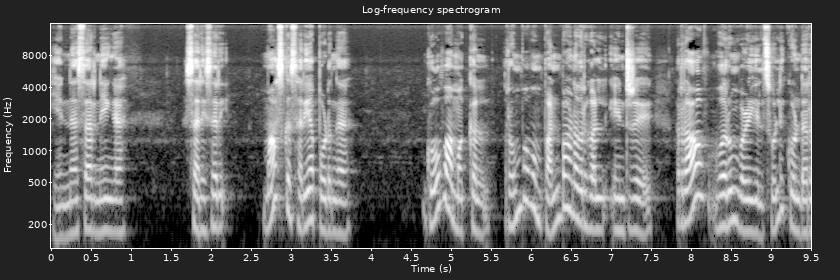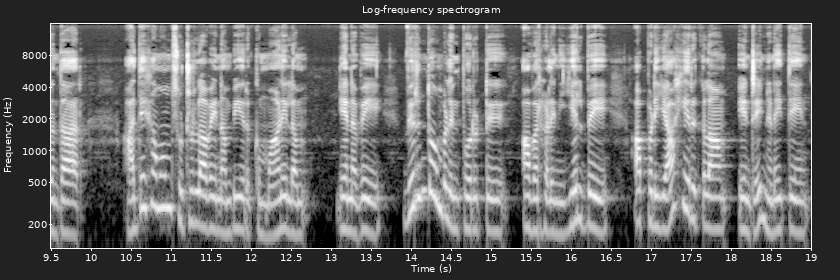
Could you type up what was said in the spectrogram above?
என்ன சார் நீங்கள் சரி சரி. மாஸ்கை சரியாக போடுங்க. கோவா மக்கள் ரொம்பவும் பண்பானவர்கள் என்று ராவ் வரும் வழியில் சொல்லி கொண்டிருந்தார். அதிகமும் சுற்றுலாவை நம்பியிருக்கும் மாநிலம். எனவே விருந்தோம்பலின் பொருட்டு அவர்களின் இயல்பே அப்படியாகி இருக்கலாம் என்றே நினைத்தேன்.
